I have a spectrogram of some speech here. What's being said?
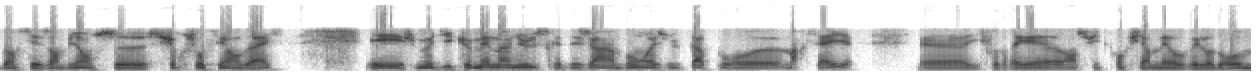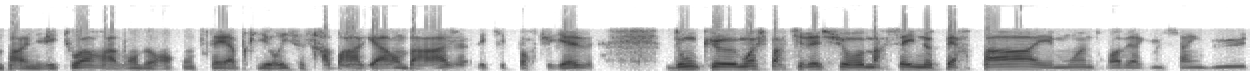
dans ces ambiances euh, surchauffées en Grèce. Et je me dis que même un nul serait déjà un bon résultat pour Marseille. Euh, il faudrait euh, ensuite confirmer au Vélodrome par une victoire avant de rencontrer, a priori, ce sera Braga en barrage, l'équipe portugaise. Donc euh, moi, je partirais sur Marseille ne perd pas et moins de 3,5 buts.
